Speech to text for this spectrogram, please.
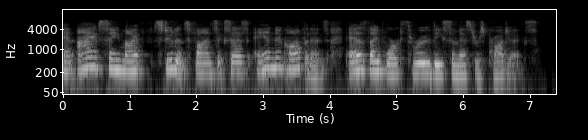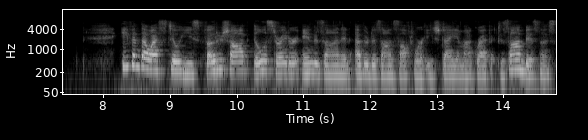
and I have seen my students find success and new confidence as they've worked through these semester's projects. Even though I still use Photoshop, Illustrator, InDesign, and other design software each day in my graphic design business,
